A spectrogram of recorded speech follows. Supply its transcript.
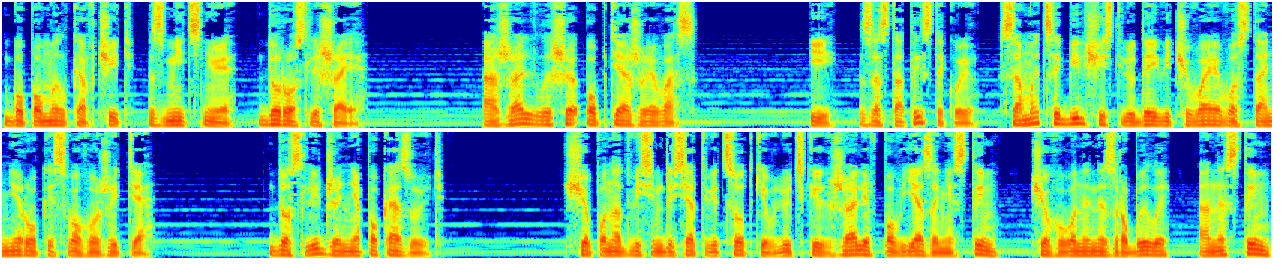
Бо помилка вчить, зміцнює, дорослішає. А жаль лише обтяжує вас. І, за статистикою, саме це більшість людей відчуває в останні роки свого життя. дослідження показують, що понад 80% людських жалів пов'язані з тим, чого вони не зробили, а не з тим,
